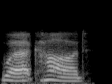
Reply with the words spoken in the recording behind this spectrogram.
work hard.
